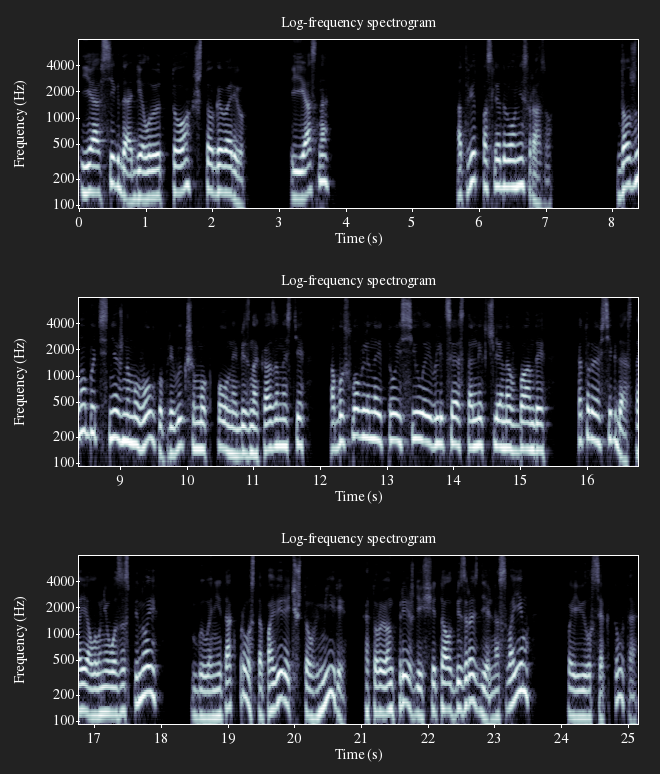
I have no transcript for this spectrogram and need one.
Я всегда делаю то, что говорю. Ясно?» Ответ последовал не сразу. Должно быть, снежному волку, привыкшему к полной безнаказанности, обусловленной той силой в лице остальных членов банды, которая всегда стояла у него за спиной, было не так просто поверить, что в мире, который он прежде считал безраздельно своим, появился кто-то,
